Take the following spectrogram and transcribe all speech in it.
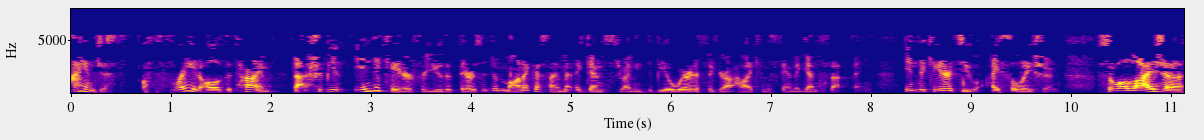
I am just afraid all of the time, that should be an indicator for you that there's a demonic assignment against you. I need to be aware to figure out how I can stand against that thing. Indicator two, isolation. So Elijah,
